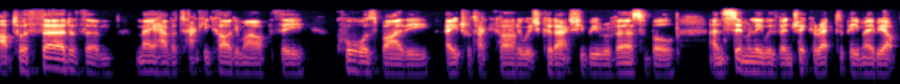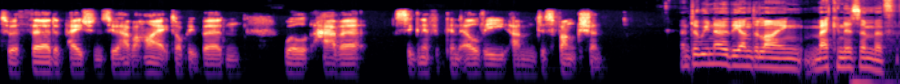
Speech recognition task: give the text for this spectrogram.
up to a third of them may have a tachycardiomyopathy caused by the atrial tachycardia, which could actually be reversible. And similarly with ventricular ectopy, maybe up to a third of patients who have a high ectopic burden will have a significant LV um, dysfunction. And do we know the underlying mechanism of,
